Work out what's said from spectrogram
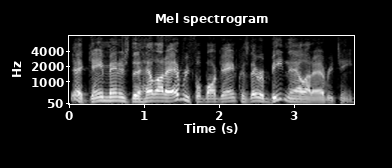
Yeah, game managed the hell out of every football game because they were beating the hell out of every team.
